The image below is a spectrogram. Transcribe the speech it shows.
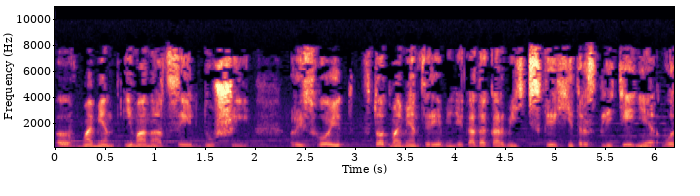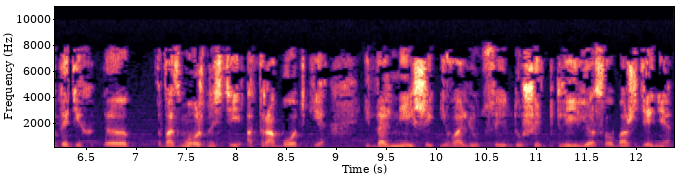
в момент эманации души происходит в тот момент времени, когда кармическое хитросплетение вот этих э, возможностей отработки и дальнейшей эволюции души для ее освобождения,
